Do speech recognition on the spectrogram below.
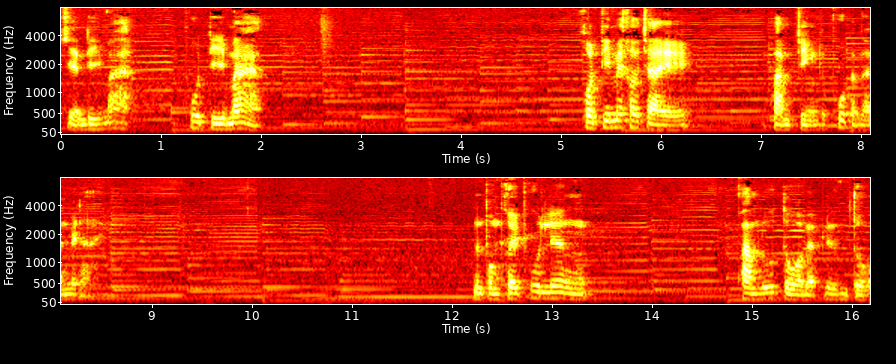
เขียนดีมาก พูดดีมาก คนที่ไม่เข้าใจความจริงจะพูดแบบนั้นไม่ได้ มันผมเคยพูดเรื่อง ความรู้ตัวแบบลืมตัว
